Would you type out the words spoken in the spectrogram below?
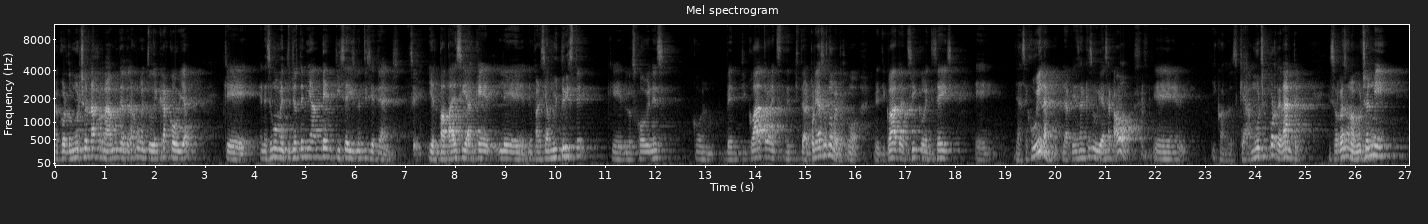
me acuerdo mucho en la Jornada Mundial de la Juventud en Cracovia, que en ese momento yo tenía 26, 27 años. Sí. Y el Papa decía que le, le, parecía muy triste que los jóvenes con 24, 20, ponía esos números, como 24, 25, 26, ya se jubilan, ya piensan que su vida se acabó. Eh, y cuando les queda mucho por delante. Eso resonó mucho en mí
